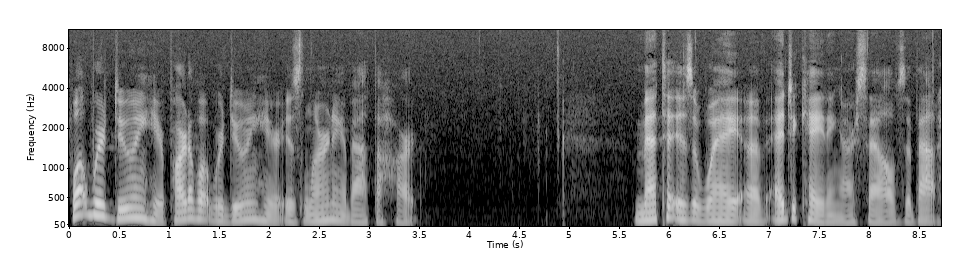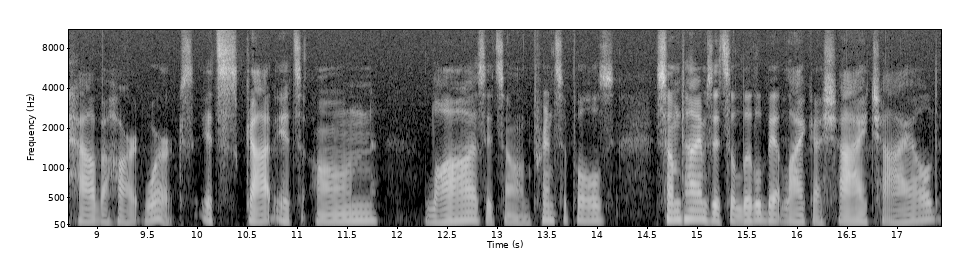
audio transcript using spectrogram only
What we're doing here, part of what we're doing here, is learning about the heart. Metta is a way of educating ourselves about how the heart works. It's got its own laws, its own principles. Sometimes it's a little bit like a shy child,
